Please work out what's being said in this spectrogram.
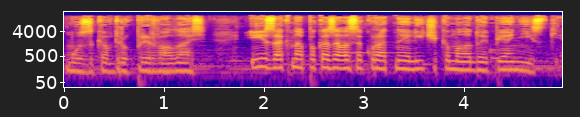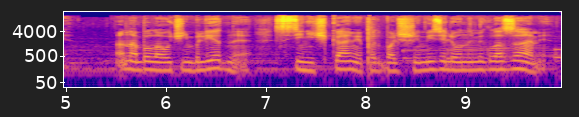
Музыка вдруг прервалась, и из окна показалось аккуратное личико молодой пианистки. Она была очень бледная, с синячками под большими зелеными глазами –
